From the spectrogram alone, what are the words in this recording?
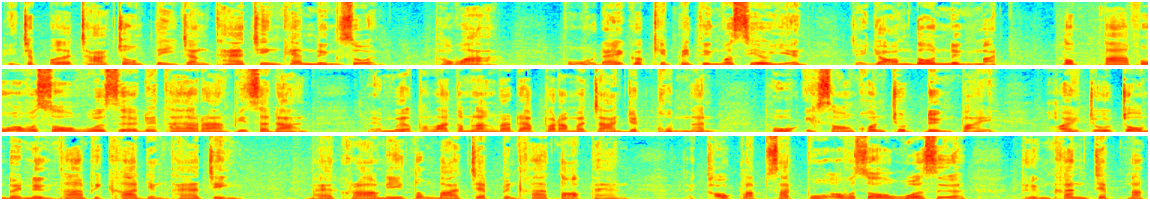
ที่จะเปิดฉากโจมตีอย่างแท้จริงแค่หนึ่งส่วนทว่าผู้ใดก็คิดไม่ถึงว่าเซียวเหยียนจะยอมโดนหนึ่งหมัด ตบตาผู้อาวุโสหัวเสือด้วยท่าร่างพิสดารและเมื่อพละกำลังระดับปรมาจารย์ยุทธคุมนั้น ถูกอีกสองคนฉุดดึงไปคอยจู่โจมด้วยหนึ่งท่าพิฆาตอย่างแท้จริง แม้คราวนี้ต้องบาดเจ็บเป็นค่าตอบแทน แต่เขากลับซัดผู้อาวุโสหัวเสือถึงขั้นเจ็บหนัก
